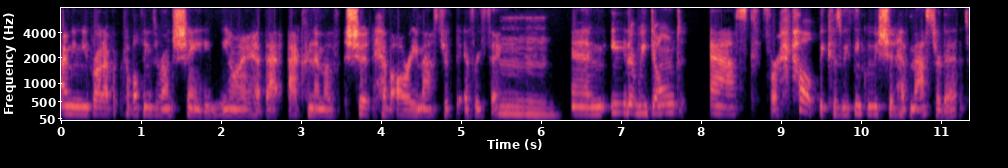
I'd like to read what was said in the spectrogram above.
I mean, you brought up a couple things around shame. You know, I had that acronym of should have already mastered everything. Mm. And either we don't ask for help because we think we should have mastered it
